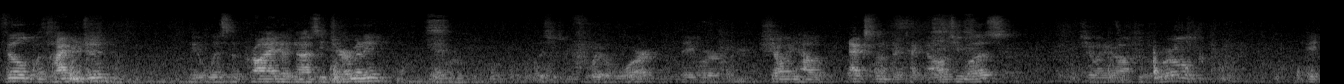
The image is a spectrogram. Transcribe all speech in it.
filled with hydrogen. It was the pride of Nazi Germany. They were, this was before the war. They were showing how excellent their technology was, showing it off to the world. It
